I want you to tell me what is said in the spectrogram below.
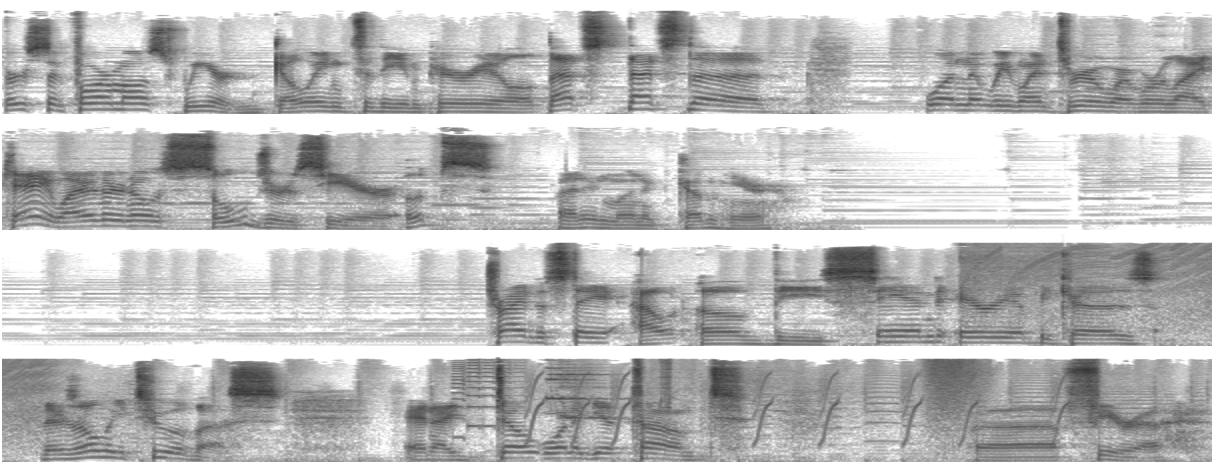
First and foremost, we are going to the Imperial. That's that's the one that we went through where we're like, hey, why are there no soldiers here? Oops, I didn't want to come here. Trying to stay out of the sand area because there's only two of us. And I don't want to get thumped. Uh, Fira.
